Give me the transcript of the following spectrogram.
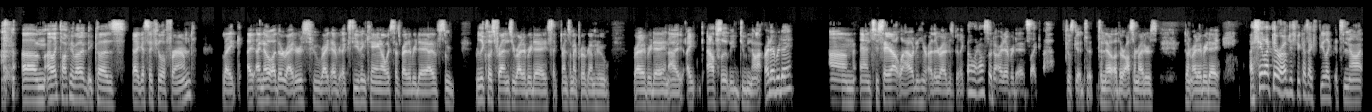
um, I like talking about it because I guess I feel affirmed. Like I, I know other writers who write every like Stephen King always says write every day. I have some really close friends who write every day. It's like friends on my program who write every day, and I I absolutely do not write every day. Um, and to say it out loud and hear other writers be like, "Oh, I also don't write every day," it's like ah, feels good to to know other awesome writers don't write every day. I say like thereof just because I feel like it's not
